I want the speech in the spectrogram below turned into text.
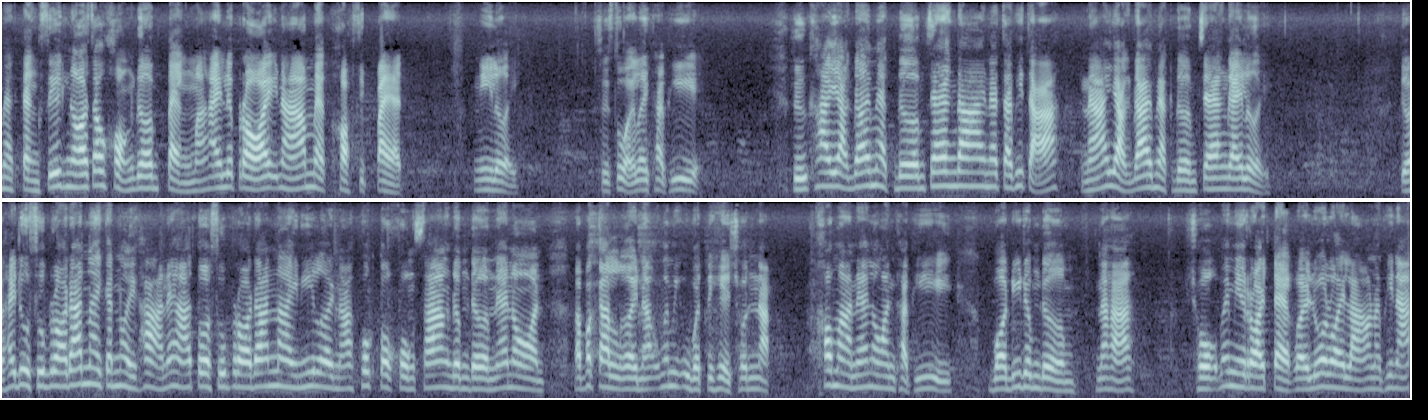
แม็กแต่งซิกเนาะเจ้าของเดิมแต่งมาให้เรียบร้อยนะแม็กขอบ 18 นี่เลย สวยๆเลยค่ะพี่ หรือใครอยากได้แม็กเดิมแจ้งได้นะจ๊ะพี่จ๋านะอยากได้แม็กเดิมแจ้งได้เลย ดี๋ยวให้ดูซุปรอด้านในกันหน่อยค่ะนะคะตัวซุปรอด้านในนี่เลยนะ พวกตัวโครงสร้างเดิมๆแน่นอน รับประกันเลยนะไม่มีอุบัติเหตุชนหนักเข้ามาแน่นอนค่ะพี่บอดี้เดิมๆนะคะโชคไม่มีรอยแตกรอยรั่วรอยร้าวนะพี่นะ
